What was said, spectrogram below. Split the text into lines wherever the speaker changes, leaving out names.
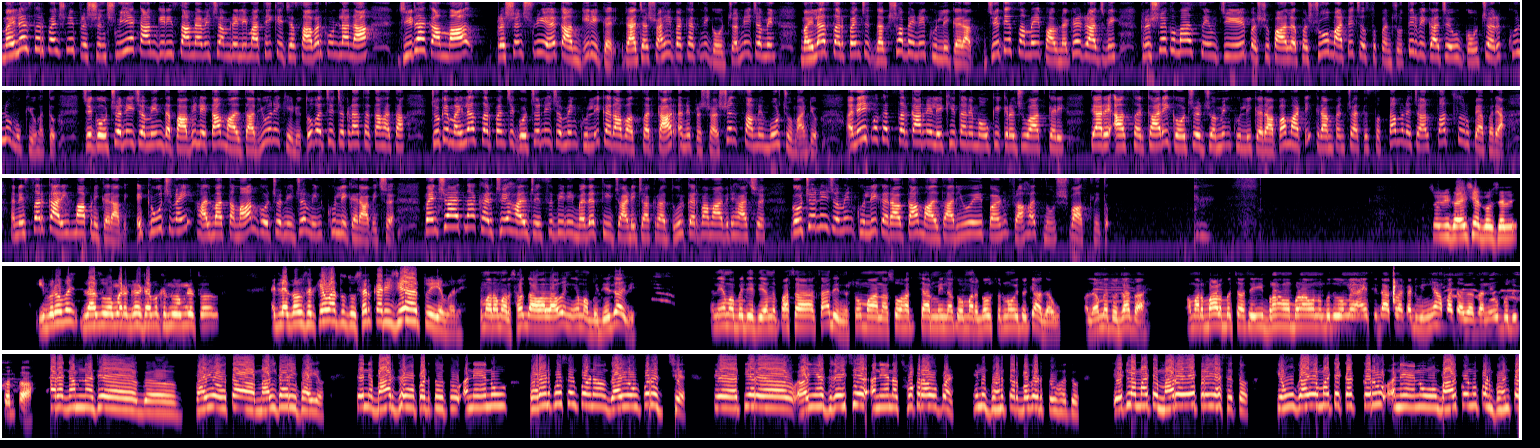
મહિલા સરપંચની પ્રશંસનીય કામગીરી સામે આવી છે અમરેલીમાંથી કે જે સાવરકુંડલાના જીરા ગામમાં પ્રશંસનીય કામગીરી કરી. રાજાશાહી વખતની ગોચરની જમીન મહિલા સરપંચ દક્ષાબેને ખુલ્લી કરાવી. જે તે સમયે ભાવનગર રાજવી કૃષ્ણકુમાર સિંહજીએ પશુપાલ પશુઓ માટે છસો પંચોતેર વીઘા જેવું ગૌચર ખુલ્લું મૂક્યું હતું. જે ગૌચરની જમીન દપાવી લેતા માલધારીઓ અને ખેડૂતો વચ્ચે ઝઘડા થતા હતા. જોકે મહિલા સરપંચે ગૌચરની જમીન ખુલ્લી કરાવવા સરકાર અને પ્રશાસન સામે મોરચો માંડ્યો. અનેક વખત સરકારને લેખિત અને મૌખિક રજૂઆત કરી. ત્યારે આ સરકારી ગૌચર જમીન ખુલ્લી કરાવવા માટે ગ્રામ પંચાયતે સત્તાવન હજાર સાતસો રૂપિયા ભર્યા અને સરકારી માપણી કરાવી. એટલું જ નહીં હાલમાં તમામ ગોચરની જમીન ખુલ્લી કરાવી છે. પંચાયતના ખર્ચે હાલ જેસીબીની મદદથી જાડી ચાકરા દૂર કરવામાં આવી રહ્યા છે. ગૌચરની જમીન ખુલ્લી કરાવતા માલધારીઓએ પણ રાહતનો શ્વાસ લીધો.
સો વીઘા છે ગૌસર ઈ બરોબર? અમારા ગઢા વખતનું અમને તો એટલે ગૌસર કેવાતું હતું સરકારી જે હતું એ અમારે.
અમારા અમારા સગાવાલા હોય ને એમાં બધી જાવી અને એમાં બધીથી અમે પાછા સારી સોમાના સો સાત ચાર મહિના તો અમારે ગૌસર ન હોય તો ક્યાં જવું? એટલે અમે તો જતા. અમારા બાળ બચ્ચા છે એ ભણાવવા ભણાવવાનું બધું અમે અહીંથી દાખલા કાઢવી ત્યાં પાછા જતા ને એવું બધું કરતા.
અમારા ગામના જે ભાઈઓ હતા, માલધારી ભાઈઓ, તેને બહાર જવું પડતું હતું અને એનું ભરણ પોષણ પણ ગાયો ઉપર જ છે. તે અત્યારે અહીંયા જ રહે છે અને એના છોકરાઓ પણ એનું ભણતર બગડતું હતું. એટલા માટે મારો એ પ્રયાસ હતો કે હું ગાયો માટે કંઈક કરું અને એનું બાળકોનું પણ ભણતર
